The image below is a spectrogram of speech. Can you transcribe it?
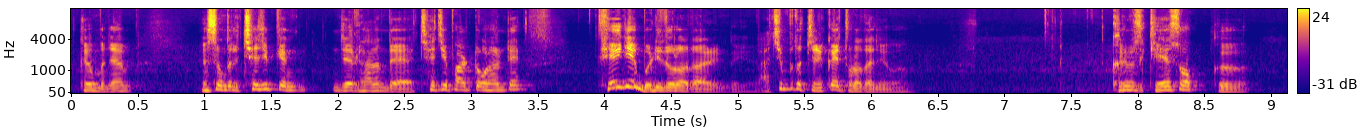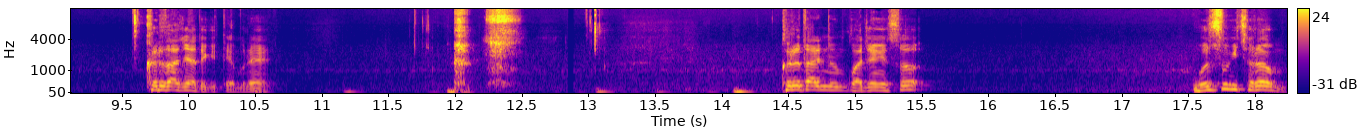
그건 뭐냐면 여성들이 채집 경제를 하는데 채집 활동을 하는데 굉장히 멀리 돌아다니는 거예요. 아침부터 저녁까지 돌아다녀. 그러면서 계속 그 걸어 다녀야 되기 때문에 걸어 다니는 과정에서 원숭이처럼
